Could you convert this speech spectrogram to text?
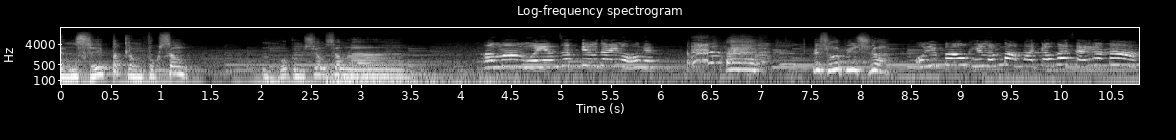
人死不能復生，唔好咁傷心啦。阿媽唔會認真丟低我嘅，你想去邊處啊？我要翻屋企諗辦法救翻仔阿媽。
